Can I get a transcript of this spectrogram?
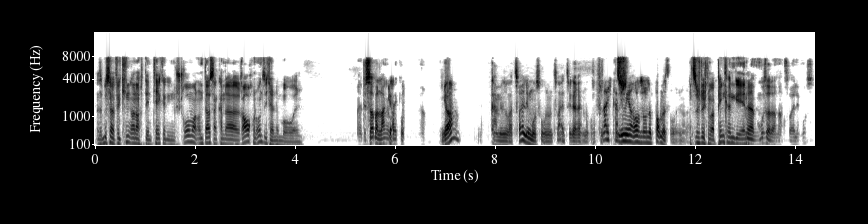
Also müssen wir für King auch noch den Taker gegen Strom machen und das, dann kann er rauchen und sich eine Limo holen. Dann bist du aber lange Ja. weg. Ja, kann mir sogar zwei Limos holen und zwei Zigaretten rauchen. Vielleicht kann ich mir auch noch eine Pommes holen. Oder? Zwischendurch nochmal pinkeln gehen. Ja, muss er dann nach zwei Limos.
